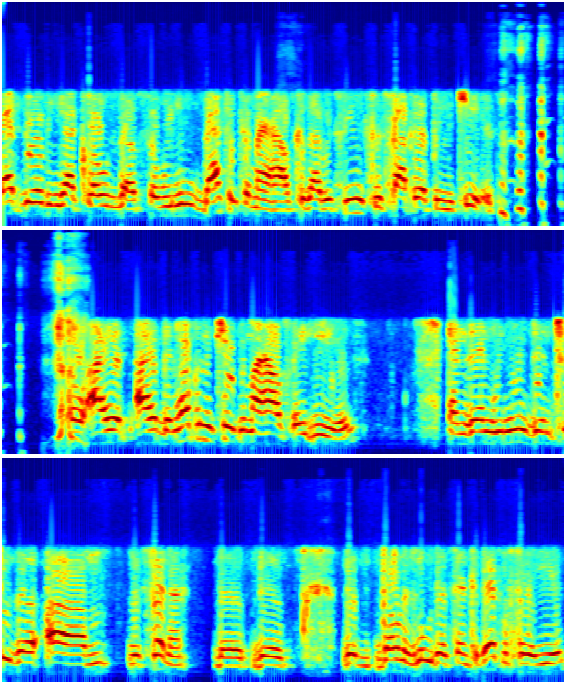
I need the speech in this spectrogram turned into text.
that building got closed up, so we moved back into my house because I refused to stop helping the kids. so I had I had been helping the kids in my house eight years, and then we moved into the um, the center. The the the donors moved us into there for four years,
